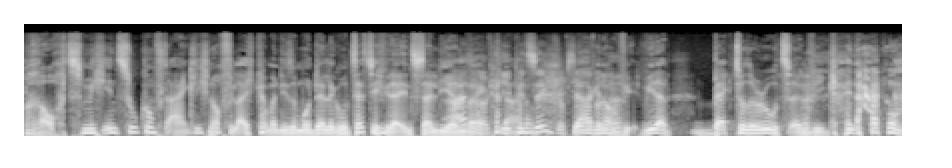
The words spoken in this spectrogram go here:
braucht es mich in Zukunft eigentlich noch? Vielleicht kann man diese Modelle grundsätzlich wieder installieren. Also, weil, keep Ahnung, it simple, Ja, genau, ne? wieder back to the roots irgendwie, keine Ahnung.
